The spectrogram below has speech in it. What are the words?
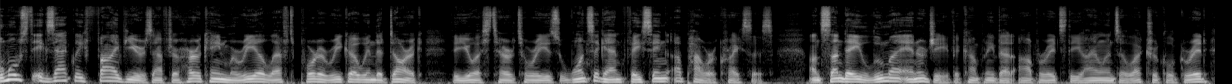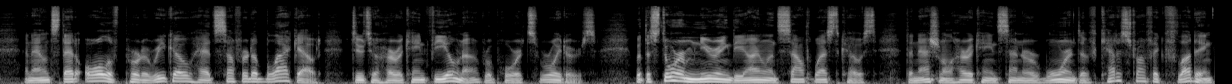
Almost exactly five years after Hurricane Maria left Puerto Rico in the dark, the U.S. territory is once again facing a power crisis. On Sunday, Luma Energy, the company that operates the island's electrical grid, announced that all of Puerto Rico had suffered a blackout due to Hurricane Fiona, reports Reuters. With the storm nearing the island's southwest coast, the National Hurricane Center warned of catastrophic flooding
